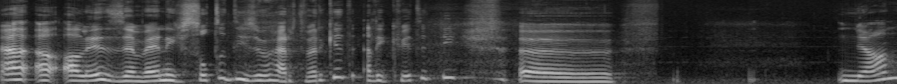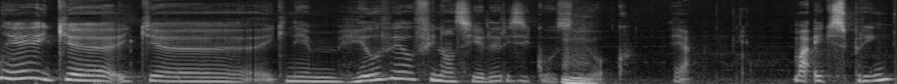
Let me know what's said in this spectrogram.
Ah, ah, Allee, er zijn weinig zotten die zo hard werken. Allee, ik weet het niet. Eh, ja, nee, ik, eh, ik, eh, ik neem heel veel financiële risico's nu ook. Ja. Maar ik spring.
